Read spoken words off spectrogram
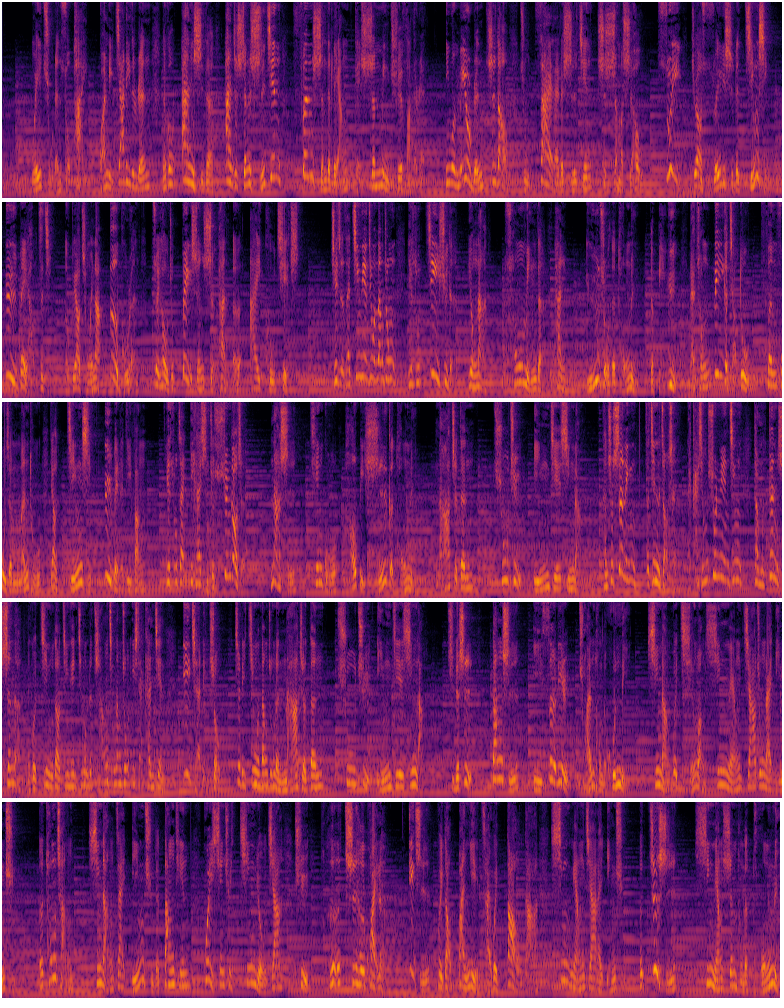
为主人所派。管理家里的人，能够按时的按着神的时间分神的粮给生命缺乏的人，因为没有人知道主再来的时间是什么时候，所以就要随时的警醒，预备好自己，而不要成为那恶仆人，最后就被神审判而哀哭切齿。接着在今天的经文当中，耶稣继续的用那聪明的和愚拙的童女的比喻，来从另一个角度吩咐着门徒要警醒预备的地方。耶稣在一开始就宣告着：那时天国好比十个童女拿着灯出去迎接新郎。恳求圣灵在今天的早晨来开启我们属灵眼睛，让我们更深的能够进入到今天经文的场景当中，一起来看见，一起来领受这里经文当中的拿着灯出去迎接新郎，指的是。当时以色列传统的婚礼，新郎会前往新娘家中来迎娶，而通常新郎在迎娶的当天，会先去亲友家去喝吃喝快乐，一直会到半夜才会到达新娘家来迎娶。而这时，新娘身旁的童女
